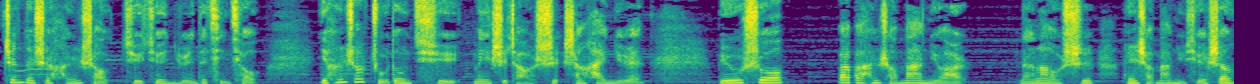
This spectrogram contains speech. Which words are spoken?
真的是很少拒绝女人的请求，也很少主动去没事找事伤害女人。比如说，爸爸很少骂女儿，男老师很少骂女学生。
